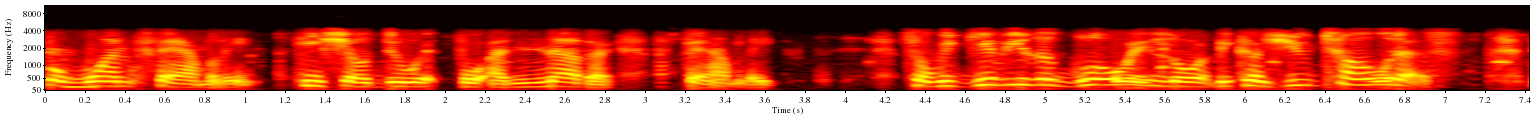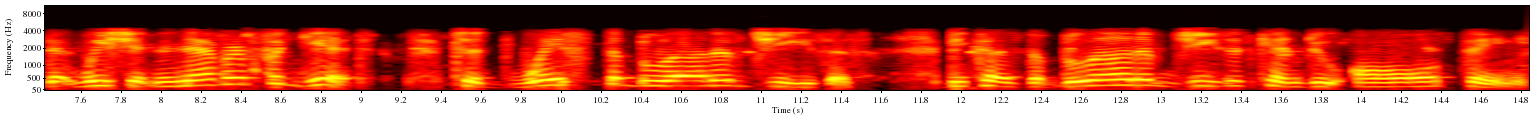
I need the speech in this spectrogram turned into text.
for one family, he shall do it for another family. So we give you the glory, Lord, because you told us that we should never forget to waste the blood of Jesus because the blood of Jesus can do all things.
